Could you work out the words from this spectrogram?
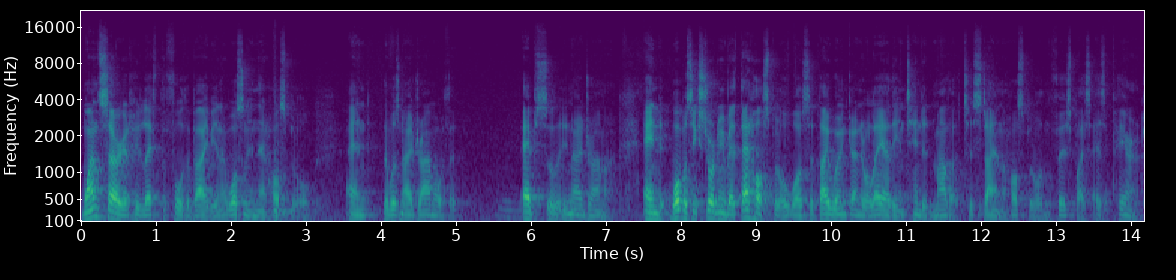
one surrogate who left before the baby, and it wasn't in that hospital, and there was no drama with it. Absolutely no drama. And what was extraordinary about that hospital was that they weren't going to allow the intended mother to stay in the hospital in the first place as a parent.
